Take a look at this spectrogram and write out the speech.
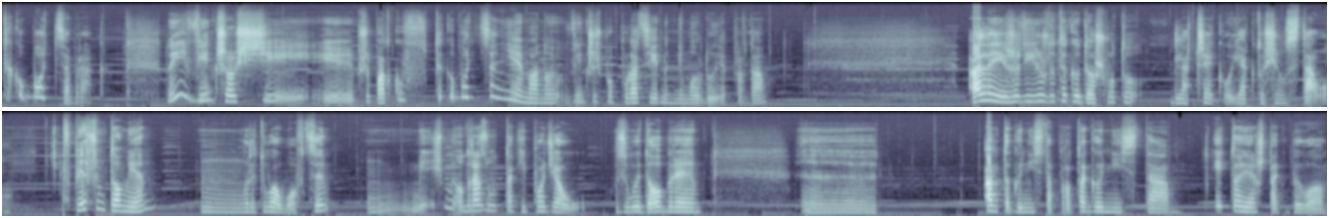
tylko bodźca brak. No i w większości y, przypadków tego bodźca nie ma. No, większość populacji jednak nie morduje, prawda? Ale jeżeli już do tego doszło, to dlaczego? Jak to się stało? W pierwszym tomie mm, Rytuał Łowcy mm, mieliśmy od razu taki podział zły, dobry, yy, antagonista, protagonista i to już tak było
